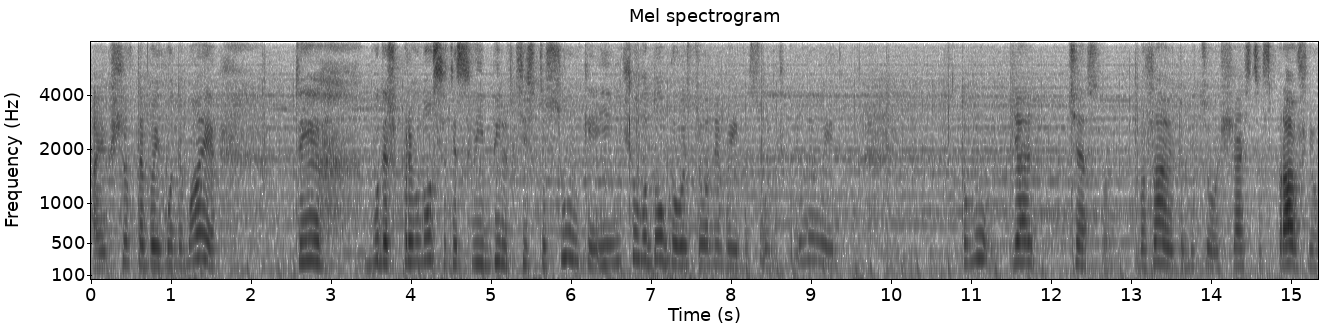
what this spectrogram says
А якщо в тебе його немає, ти будеш привносити свій біль в ці стосунки, і нічого доброго з цього не вийде, сонечко, ну не вийде. Тому я чесно бажаю тобі цього щастя справжнього,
